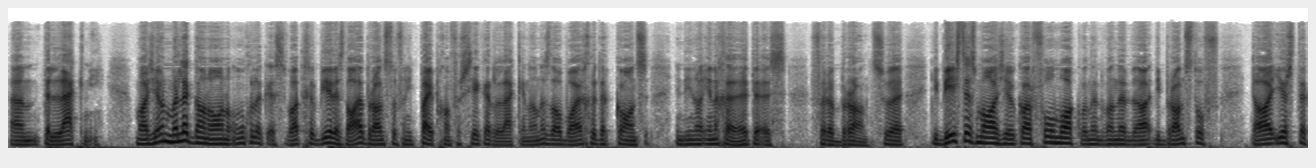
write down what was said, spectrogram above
ehm um, te lek nie. Maar as jy onmiddellik daarna 'n ongeluk is, wat gebeur is daai brandstof in die pyp gaan verseker lek en dan is daar baie groter kans indien daar enige hitte is vir 'n brand. So die beste is maar as jy jou kar volmaak wanneer wanneer daai die brandstof daai eerste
